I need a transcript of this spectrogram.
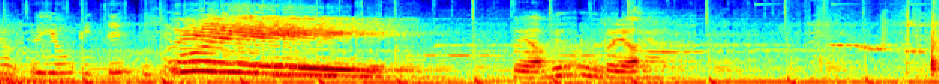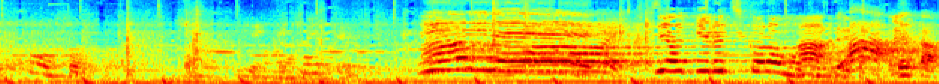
るいいよ。行って行ってういどやどやそうそういいね口開ける力も全然あ 出た。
